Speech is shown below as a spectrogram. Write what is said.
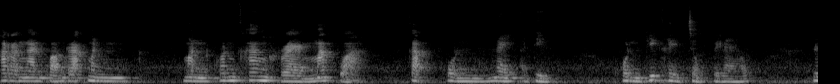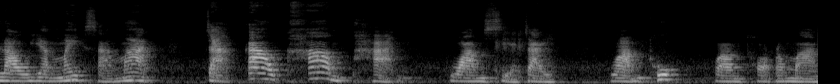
พลังงานความรักมันมันค่อนข้างแรงมากกว่า กับคนในอดีต คนที่เคยจบไปแล้ว เรายังไม่สามารถจะก้าวข้ามผ่านความเสียใจ ความทุกข์ ความทรมาน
